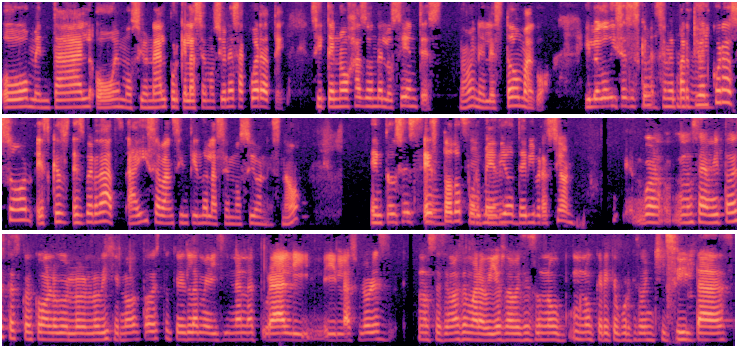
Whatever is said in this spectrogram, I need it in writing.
o mental o emocional, porque las emociones, acuérdate, si te enojas, ¿dónde lo sientes? ¿No? En el estómago. Y luego dices, es que se me partió el corazón, es que es, verdad, ahí se van sintiendo las emociones, ¿no? Entonces, es todo por medio de vibración. Bueno, no sé, a mí todas estas cosas, como lo, lo, dije, ¿no? Todo esto que es la medicina natural y, y, las flores, no sé, se me hace maravilloso. A veces uno, uno cree que porque son chiquitas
